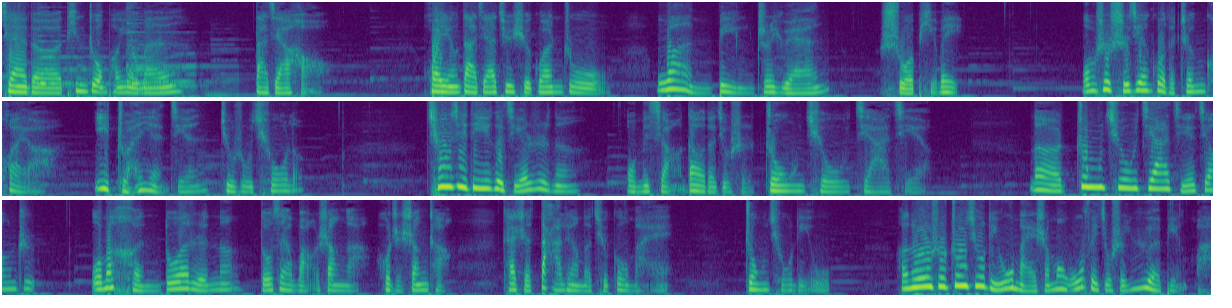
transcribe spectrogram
亲爱的听众朋友们，大家好！欢迎大家继续关注《万病之源说脾胃》。我们说时间过得真快啊，一转眼间就入秋了。秋季第一个节日呢，我们想到的就是中秋佳节。那中秋佳节将至，我们很多人呢都在网上啊或者商场。开始大量的去购买中秋礼物，很多人说中秋礼物买什么？无非就是月饼嘛。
